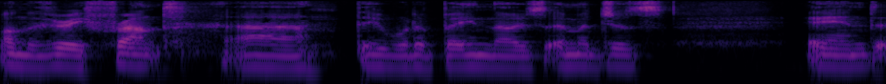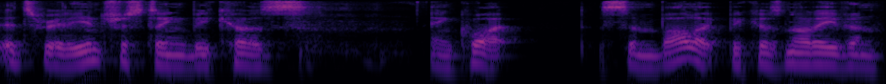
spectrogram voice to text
on the very front. Uh, there would have been those images. And it's really interesting because, and quite symbolic, because not even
